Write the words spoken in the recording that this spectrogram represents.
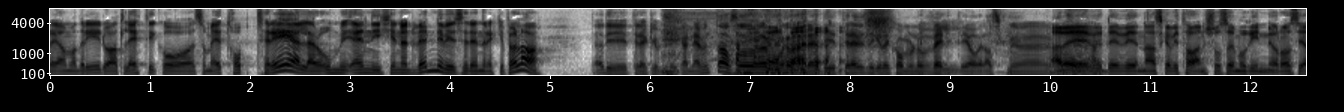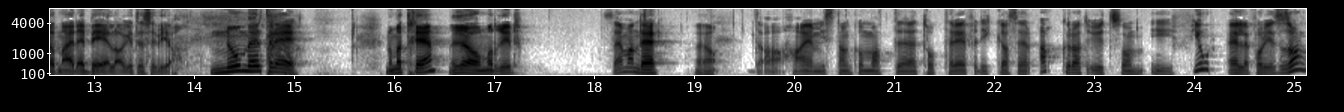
Real Madrid og Atletico som er topp tre, eller om enn ikke nødvendigvis i den rekkefølga? Det er de tre klubbene vi ikke har nevnt, da. Så det må jo være de tre, hvis ikke det kommer noe veldig overraskende. Ja, det, det, det, nei, skal vi ta en José Mourinho da, og si at nei, det er B-laget til Sevilla? Nummer tre. Nummer tre, Real Madrid. Ser man det? Ja. Da har jeg mistanke om at uh, topp tre for dere ser akkurat ut som i fjor, eller forrige sesong.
